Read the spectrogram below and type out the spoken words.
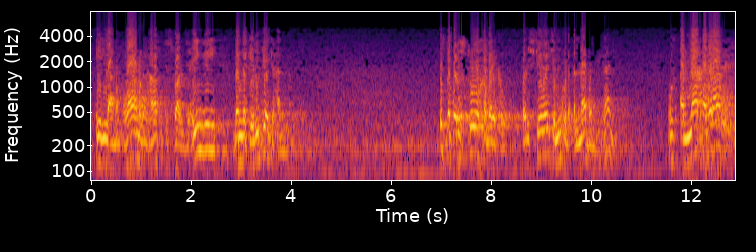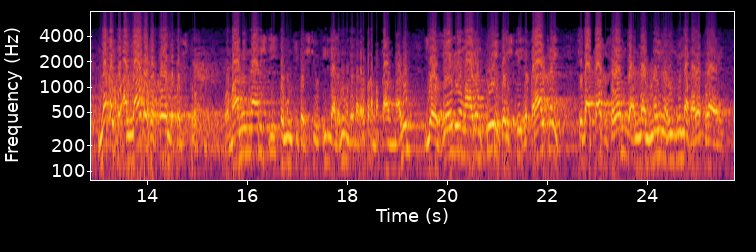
الا من هو من هغه چې سوال جهنم وي دنه کې روکه جهنم اوس د پرشتو خبرې کو پرشتي وایي چې موږ د الله بندګان اوس الله خبره نقل کو الله ته حکم د پرشتو وما منا نشتی فمن کی پرشتی الا له مگر در پر مقام معلوم یو زید معلوم طول پرشتی اقرار کئی چه دا تاسو سوال دا اللہ لنین عوض باللہ غلط وائے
